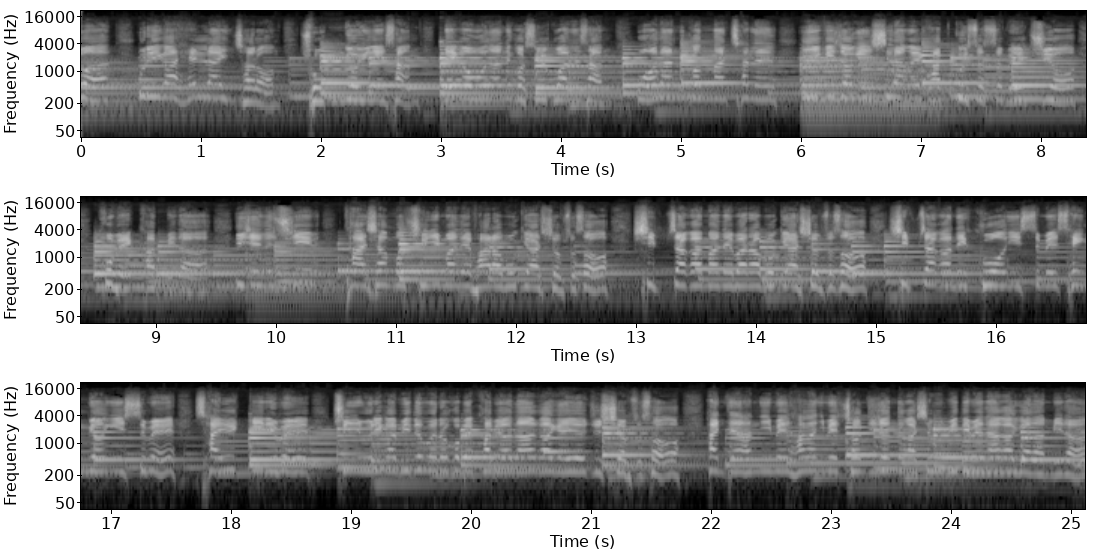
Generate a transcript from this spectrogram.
또한 우리가 헬라인처럼 종교인의 삶, 내가 원하는 것을 구하는 삶, 원하는 것만 찾는 이기적인 신앙을 갖고 있었음을 주여 고백합니다. 이제는 주님 다시 한번 주님만을 바라보게 하시옵소서. 십자가만을 바라보게 하시옵소서. 십자가 안에 구원이 있음에 생명이 있음에 살 길임을 주님 우리가 믿음으로 고백하며 나아가게 하여 주시옵소서. 하나님의 하나님의 전지전능하심을 믿으며 나가게 원합니다.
